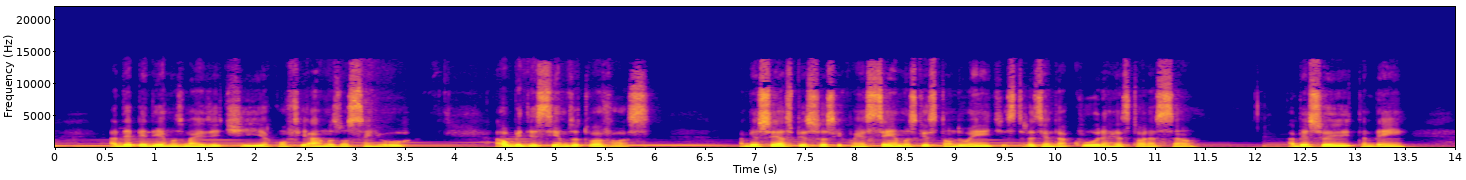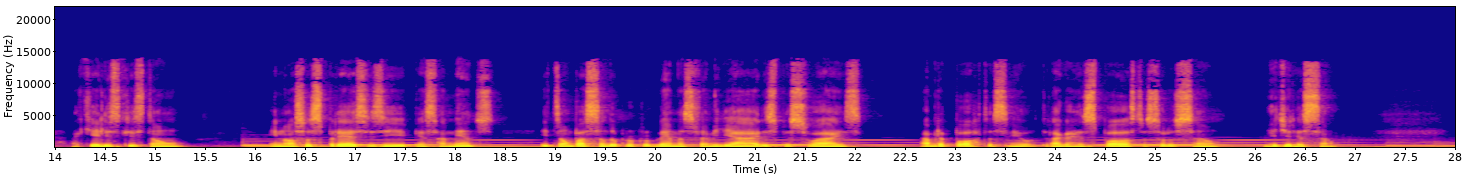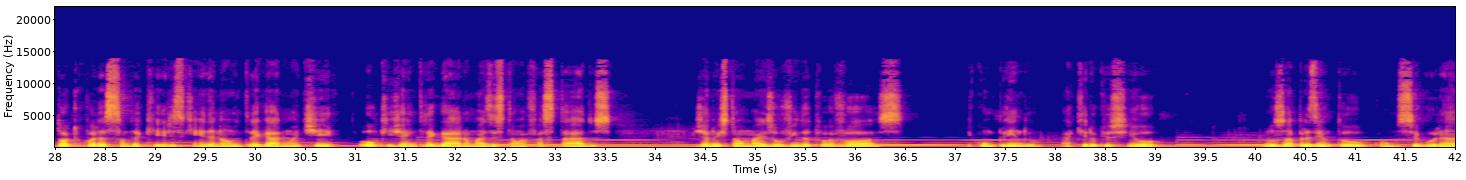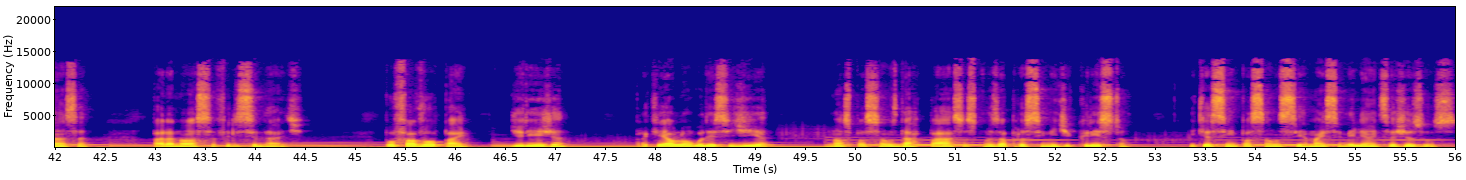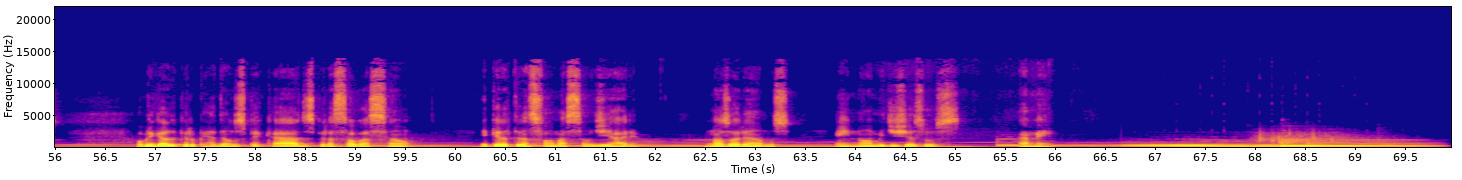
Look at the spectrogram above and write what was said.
a dependermos mais de Ti, a confiarmos no Senhor, a obedecermos a Tua voz. Abençoe as pessoas que conhecemos que estão doentes, trazendo a cura, a restauração. Abençoe também aqueles que estão em nossas preces e pensamentos e estão passando por problemas familiares, pessoais. Abra a porta, Senhor, traga a resposta, a solução e a direção. Toque o coração daqueles que ainda não entregaram a Ti ou que já entregaram, mas estão afastados, já não estão mais ouvindo a Tua voz e cumprindo aquilo que o Senhor nos apresentou como segurança para a nossa felicidade. Por favor, Pai, dirija para que ao longo desse dia nós possamos dar passos que nos aproximem de Cristo e que assim possamos ser mais semelhantes a Jesus. Obrigado pelo perdão dos pecados, pela salvação e pela transformação diária. Nós oramos em nome de Jesus. Amém.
